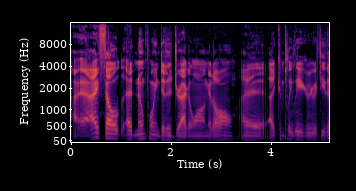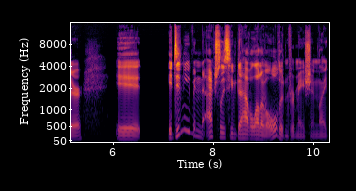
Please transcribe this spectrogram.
I, I felt at no point did it drag along at all. I i completely agree with you there. It it didn't even actually seem to have a lot of old information like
